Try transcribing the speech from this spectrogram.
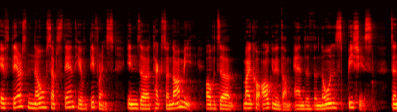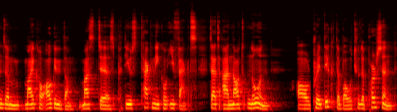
If there's no substantive difference in the taxonomy of the microorganism and the known species, then the microorganism must uh, produce technical effects that are not known or predictable to the person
